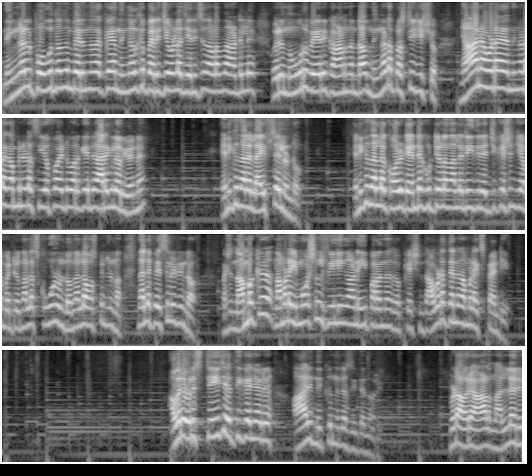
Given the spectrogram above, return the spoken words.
നിങ്ങൾ പോകുന്നതും വരുന്നതൊക്കെ നിങ്ങൾക്ക് പരിചയമുള്ള ജനിച്ച് നടന്ന നാട്ടിൽ ഒരു നൂറ് പേര് കാണുന്നുണ്ടാവും. നിങ്ങളുടെ പ്രസ്റ്റീജ് ഇഷ്യൂ ഞാൻ അവിടെ നിങ്ങളുടെ കമ്പനിയുടെ സി എഫ് ആയിട്ട് വർക്ക് ചെയ്തിട്ട് ആരെങ്കിലും അറിയോ എന്നെ? എനിക്ക് നല്ല ലൈഫ് സ്റ്റൈൽ ഉണ്ടോ? എനിക്ക് നല്ല ക്വാളിറ്റി എന്റെ കുട്ടികളെ നല്ല രീതിയിൽ എഡ്യൂക്കേഷൻ ചെയ്യാൻ പറ്റുമോ? നല്ല സ്കൂളുണ്ടോ നല്ല ഹോസ്പിറ്റൽ ഉണ്ടോ? നല്ല ഫെസിലിറ്റി ഉണ്ടോ? പക്ഷെ നമുക്ക് നമ്മുടെ ഇമോഷണൽ ഫീലിംഗ് ആണ് ഈ പറയുന്ന ലൊക്കേഷൻ അവിടെ തന്നെ നമ്മൾ എക്സ്പാൻഡ് ചെയ്യും. അവർ ഒരു സ്റ്റേജ് എത്തിക്കഴിഞ്ഞാൽ അവർ ആരും നിൽക്കുന്നില്ല സീത എന്ന് പറയും. ഇവിടെ ഒരാൾ നല്ലൊരു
